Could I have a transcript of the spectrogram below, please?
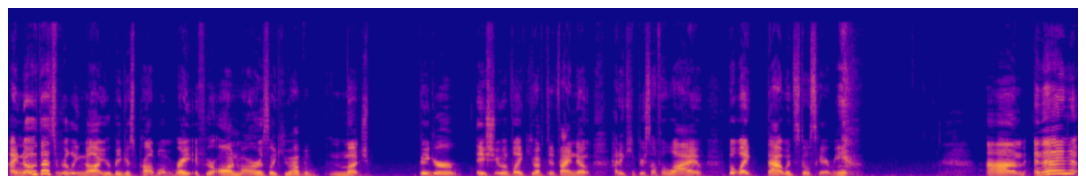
I know that's really not your biggest problem, right? If you're on Mars, like you have a much bigger issue of like you have to find out how to keep yourself alive, but like that would still scare me. um, and then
